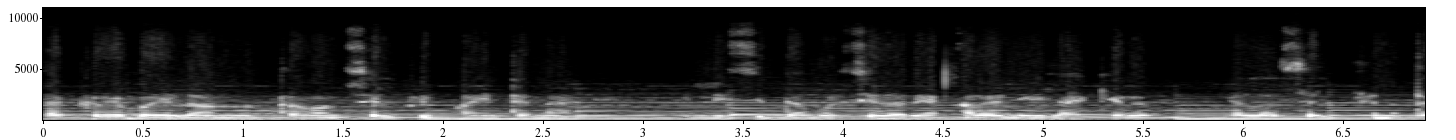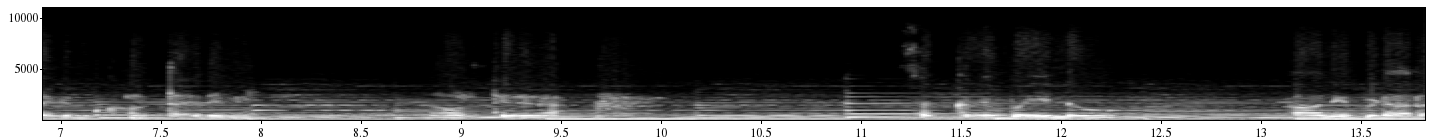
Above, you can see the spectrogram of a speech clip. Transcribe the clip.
ಸಕ್ಕರೆ ಬೈಲು ಅನ್ನುವಂಥ ಒಂದು ಸೆಲ್ಫಿ ಪಾಯಿಂಟ್ ಅನ್ನ ಇಲ್ಲಿ ಸಿದ್ಧಪಡಿಸಿದ್ದಾರೆ ಅರಣ್ಯ ಇಲಾಖೆಯರು ಎಲ್ಲ ಸೆಲ್ಫಿನ ತೆಗೆದುಕೊಳ್ತಾ ಇದೀವಿ ನೋಡ್ತೀರ? ಸಕ್ಕರೆ ಬಯಲು ಆನೆ ಬಿಡಾರ.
